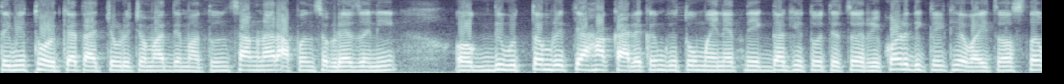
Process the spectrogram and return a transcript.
ते मी थोडक्यात आजच्या व्हिडिओच्या माध्यमातून सांगणार. आपण सगळ्याजणी अगदी उत्तमरित्या हा कार्यक्रम घेतो महिन्यातनं एकदा घेतो त्याचं रेकॉर्ड देखील ठेवायचं असतं.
